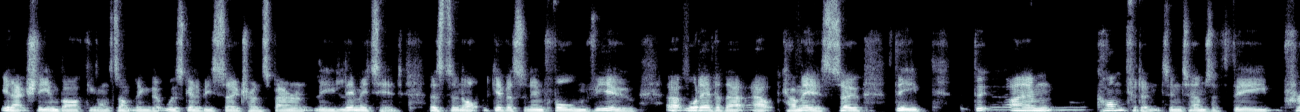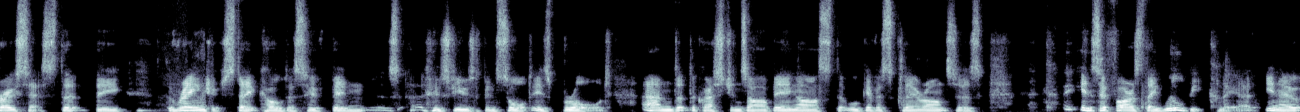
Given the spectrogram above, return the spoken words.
in actually embarking on something that was going to be so transparently limited as to not give us an informed view, uh, whatever that outcome is. So the, the I am confident in terms of the process that the, the range of stakeholders who've been whose views have been sought is broad and that the questions are being asked that will give us clear answers insofar as they will be clear, you know,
